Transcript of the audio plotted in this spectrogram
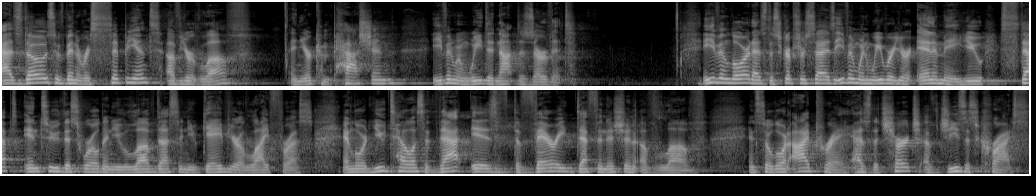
as those who've been a recipient of your love and your compassion, even when we did not deserve it, even, Lord, as the scripture says, even when we were your enemy, you stepped into this world and you loved us and you gave your life for us. And Lord, you tell us that that is the very definition of love. And so, Lord, I pray as the church of Jesus Christ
